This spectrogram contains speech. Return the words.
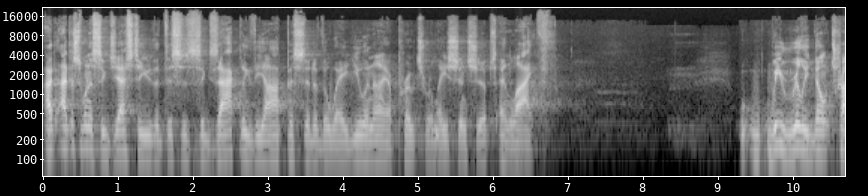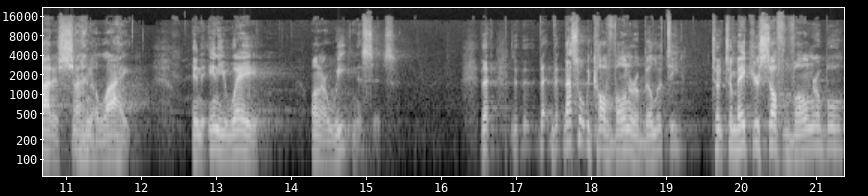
am. I, I, just want to suggest to you that this is exactly the opposite of the way you and I approach relationships and life. We really don't try to shine a light in any way on our weaknesses. That, that, that's what we call vulnerability. To, to make yourself vulnerable,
